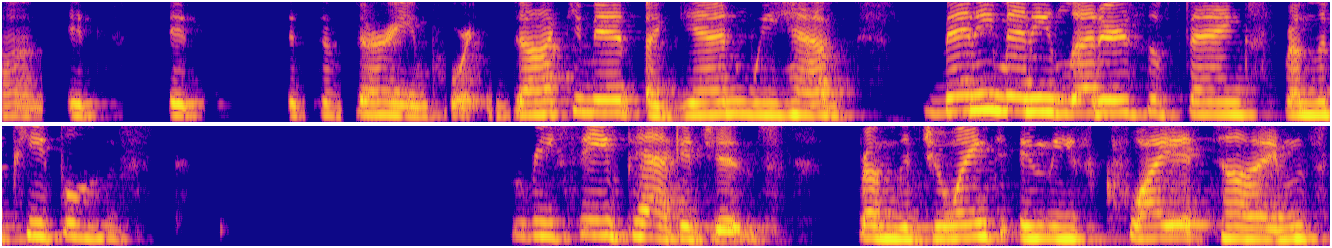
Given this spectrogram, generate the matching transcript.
Um, it's, it's it's a very important document. Again, we have many, many letters of thanks from the people who, received packages from the joint in these quiet times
